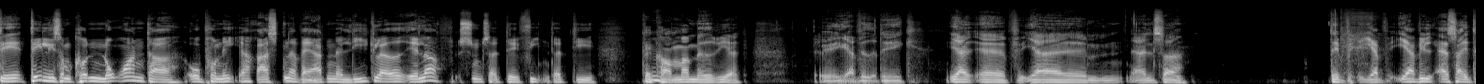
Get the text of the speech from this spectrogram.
det, det er ligesom kun Norden, der opponerer. Resten af verden er ligeglade, eller synes, at det er fint, at de kan komme og medvirke. Øh, Jeg ved det ikke. Jeg, øh, jeg øh, altså... Det, jeg, jeg vil altså et,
